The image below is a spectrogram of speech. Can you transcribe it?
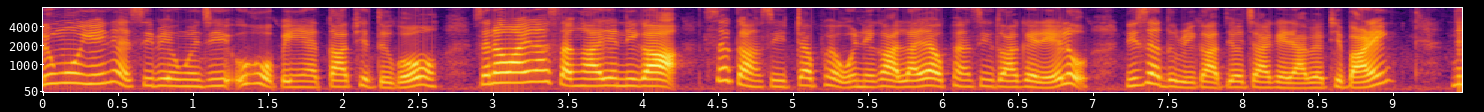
လူမှုရေးနဲ့စီပင်ဝင်ကြီးဦးဟိုပင်ရဲ့တားဖြစ်သူကိုဇန်နဝါရီလ15ရက်နေ့ကစစ်ကောင်စီတပ်ဖွဲ့ဝင်တွေကလာရောက်ဖမ်းဆီးသွားခဲ့တယ်လို့နှိစက်သူတွေကပြောကြားခဲ့တာပဲဖြစ်ပါတယ်။ည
